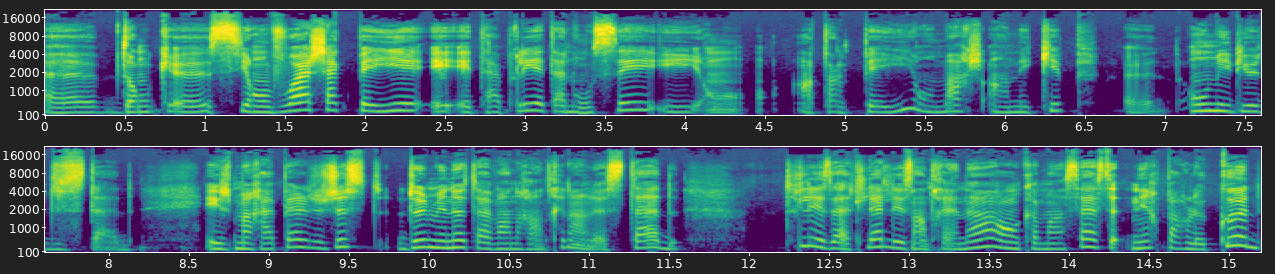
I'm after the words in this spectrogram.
Euh, donc, euh, si on voit chaque pays est, appelé, est annoncé, et en tant que pays, on marche en équipe euh, au milieu du stade. Et je me rappelle juste deux minutes avant de rentrer dans le stade, tous les athlètes, les entraîneurs ont commencé à se tenir par le coude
